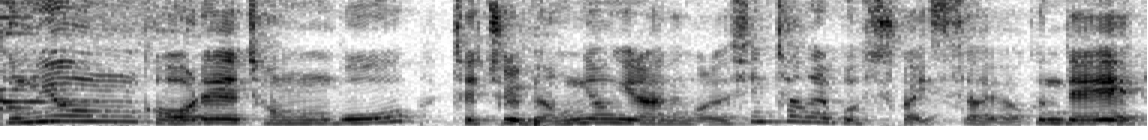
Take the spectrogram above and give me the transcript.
금융거래 정보 제출 명령이라는 걸 신청해 볼 수가 있어요. 근데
